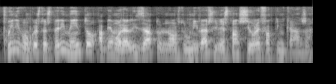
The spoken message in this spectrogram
Quindi con questo esperimento abbiamo realizzato il nostro universo in espansione fatto in casa.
